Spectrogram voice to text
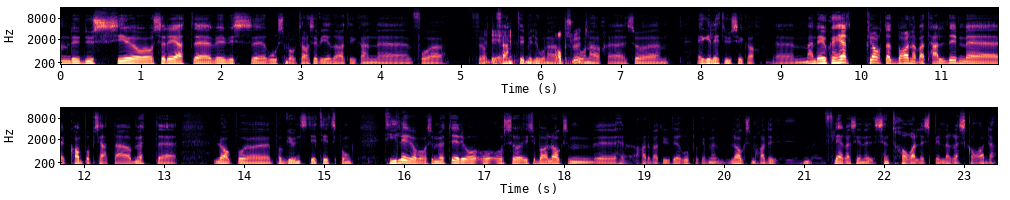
men du, du sier jo også det at eh, hvis eh, Rosenborg tar seg videre, at de kan få 40-50 millioner absolutt. kroner. Så jeg er litt usikker. Eh, men det er jo ikke helt klart at Brann har vært heldig med kampoppsettet og møtt eh, lag på, på gunstige tidspunkt. Tidligere år så møtte de også ikke bare lag som eh, hadde vært ute i Europacup, men lag som hadde flere av sine sentrale spillere skadet.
